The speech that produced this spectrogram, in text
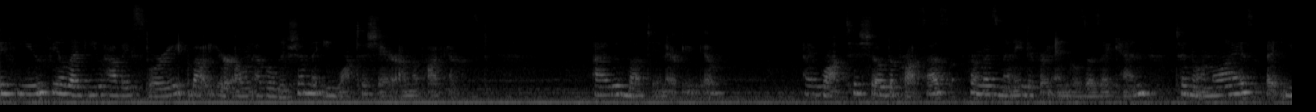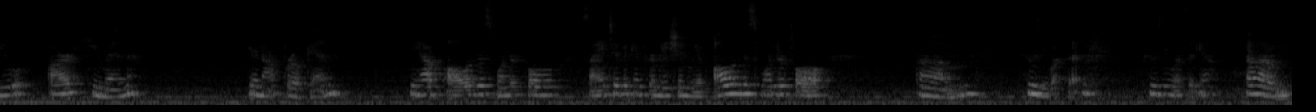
If you feel like you have a story about your own evolution that you want to share on the podcast, I would love to interview you. I want to show the process from as many different angles as I can to normalize that you are human, you're not broken. We have all of this wonderful scientific information, we have all of this wonderful um, who's he what's it? Who's he what's it, yeah. Um,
